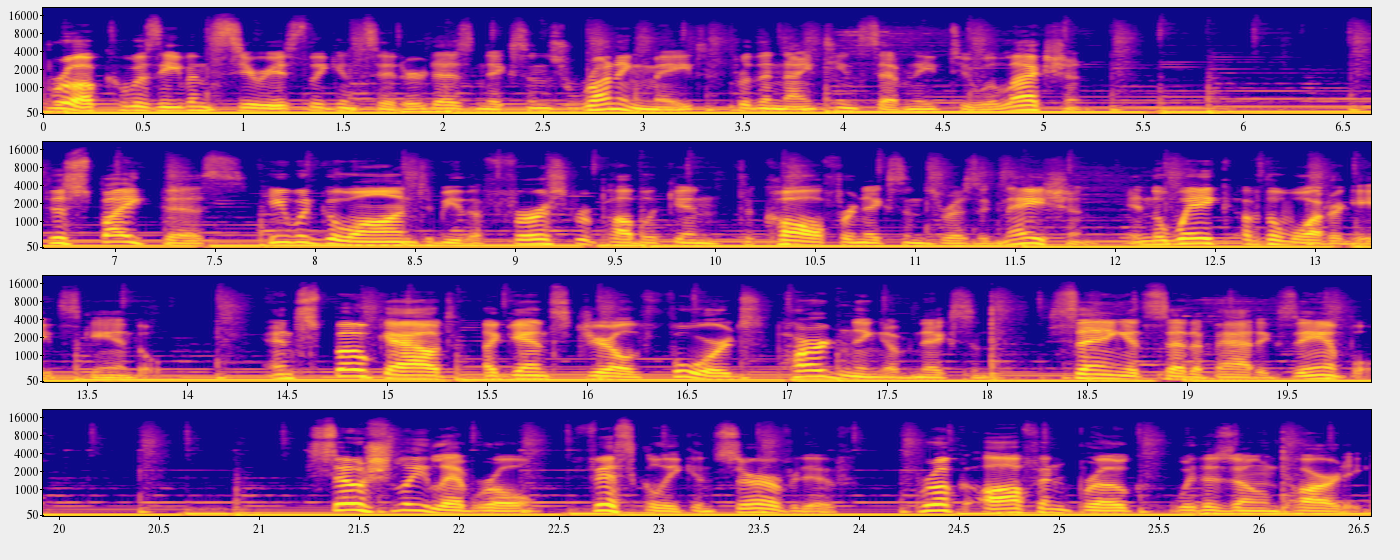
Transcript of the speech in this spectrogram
Brooke was even seriously considered as Nixon's running mate for the 1972 election. Despite this, he would go on to be the first Republican to call for Nixon's resignation in the wake of the Watergate scandal, and spoke out against Gerald Ford's pardoning of Nixon, saying it set a bad example. Socially liberal, fiscally conservative, Brooke often broke with his own party,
